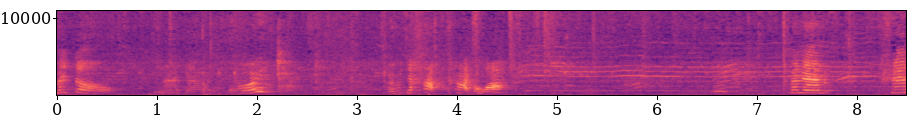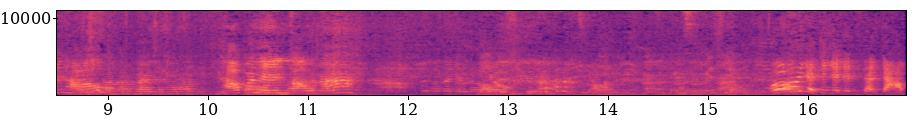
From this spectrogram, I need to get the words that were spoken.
ไม่ตกน่าจะเฮ้ยเฮ้ยมันจะขาดขาดปะวะปะแนนแค่เท้าเท้าปะแนนเบานะไม่เสียวเฮ้ยอย่าจะอย่าอย่าอย่าจับ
